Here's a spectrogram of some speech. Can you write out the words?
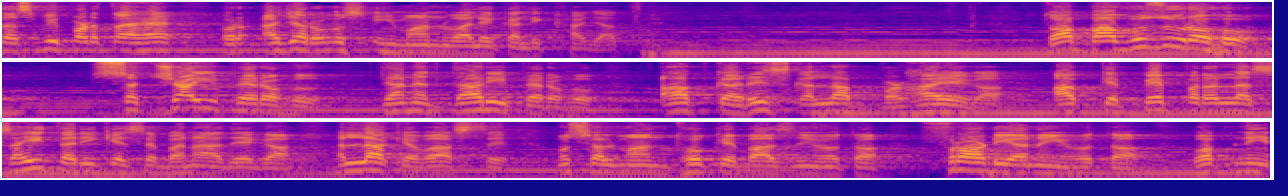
تسبیح پڑھتا ہے اور اجر اس ایمان والے کا لکھا جاتا ہے۔ تو آپ باوضو رہو، سچائی پہ رہو، دیانتداری پہ رہو۔ آپ کا رزق اللہ بڑھائے گا، آپ کے پیپر اللہ صحیح طریقے سے بنا دے گا۔ اللہ کے واسطے مسلمان دھوکے باز نہیں ہوتا، فراڈیا نہیں ہوتا۔ وہ اپنی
